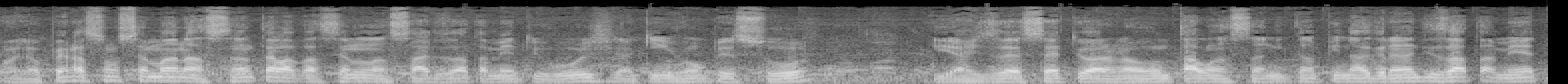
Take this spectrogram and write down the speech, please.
Olha, a Operação Semana Santa ela está sendo lançada exatamente hoje aqui em João Pessoa. E às 17 horas nós vamos estar tá lançando em Campina Grande exatamente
